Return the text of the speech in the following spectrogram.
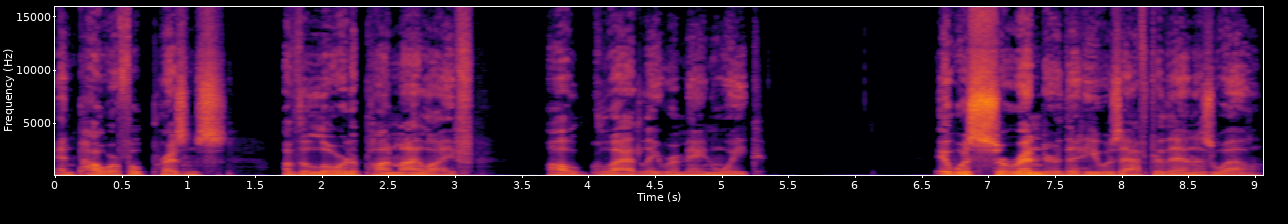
and powerful presence of the Lord upon my life, I'll gladly remain weak. It was surrender that he was after then as well.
